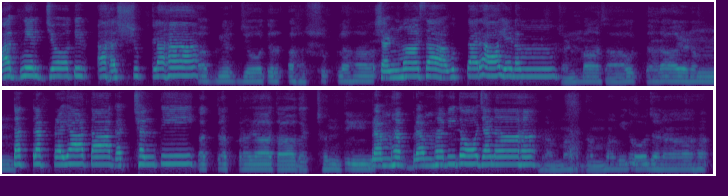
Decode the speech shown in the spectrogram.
अग्निर्ज्योतिरः शुक्लः अग्निर्ज्योतिरः शुक्लः षण्मासा उत्तरायणम्। षण्मासा उत्तरायणम्। तत्र प्रयाता गच्छन्ति। तत्र प्रयाता गच्छन्ति। ब्रह्म ब्रह्मविदो जनाः। ब्रह्म ब्रह्मविदो जनाः।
